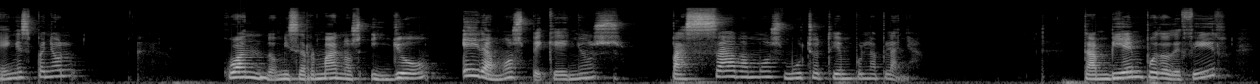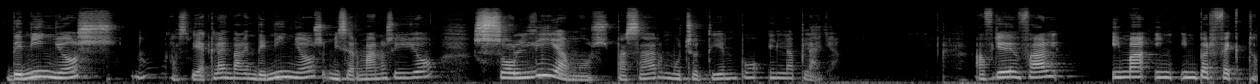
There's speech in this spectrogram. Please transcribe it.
En español, cuando mis hermanos y yo éramos pequeños, pasábamos mucho tiempo en la playa. También puedo decir de niños, ¿no? de niños, mis hermanos y yo solíamos pasar mucho tiempo en la playa. Auf jeden immer in imperfekto,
